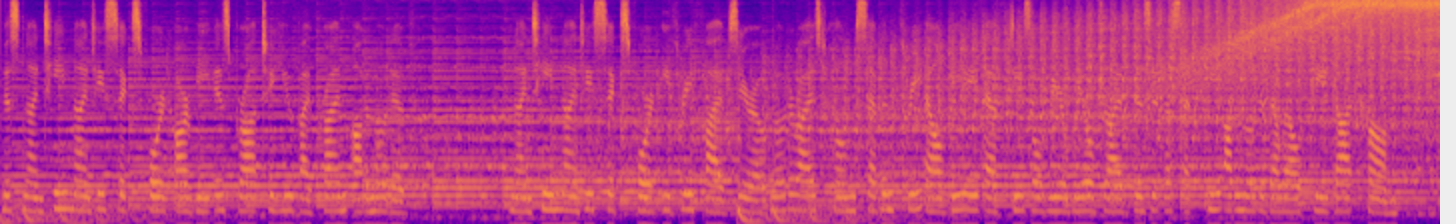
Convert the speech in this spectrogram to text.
This 1996 Ford RV is brought to you by Prime Automotive. 1996 Ford E350 Motorized Home 73L V8F Diesel Rear Wheel Drive Visit us at pautomotivellc.com.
